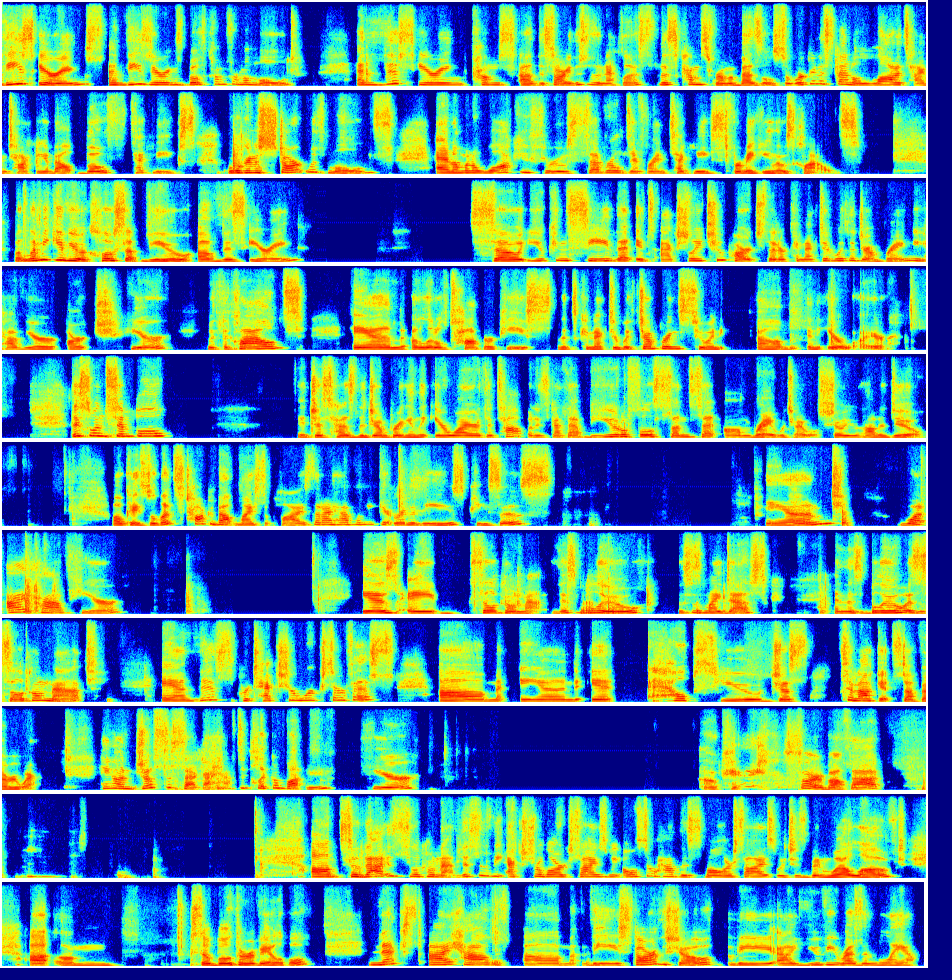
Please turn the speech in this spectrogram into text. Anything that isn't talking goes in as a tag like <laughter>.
These earrings and these earrings both come from a mold. And this earring comes, uh, sorry, this is a necklace. This comes from a bezel. So we're gonna spend a lot of time talking about both techniques. But we're gonna start with molds and I'm gonna walk you through several different techniques for making those clouds. But let me give you a close-up view of this earring. So you can see that it's actually two parts that are connected with a jump ring. You have your arch here with the clouds and a little topper piece that's connected with jump rings to an, um, an ear wire. This one's simple. It just has the jump ring and the ear wire at the top, but it's got that beautiful sunset ombre, which I will show you how to do. Okay, so let's talk about my supplies that I have. Let me get rid of these pieces. And what I have here is a silicone mat. This blue, this is my desk, and this blue is a silicone mat. And this protects your work surface um, and it helps you just to not get stuff everywhere. Hang on just a sec. I have to click a button here. Okay, sorry about that. Um, so that is silicone mat. This is the extra large size. We also have the smaller size, which has been well loved. Uh, um, so both are available. Next, I have um, the star of the show, the uh, UV resin lamp.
